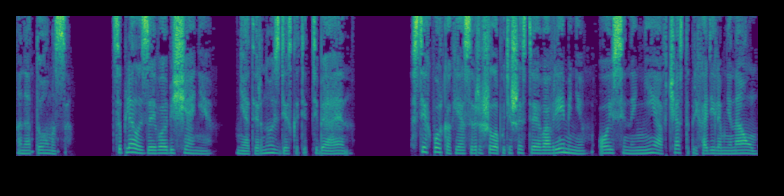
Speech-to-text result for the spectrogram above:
а на Томаса. Цеплялась за его обещание. Не отвернусь, дескать, от тебя, Энн. С тех пор, как я совершила путешествие во времени, Ойсин и Ниав часто приходили мне на ум.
